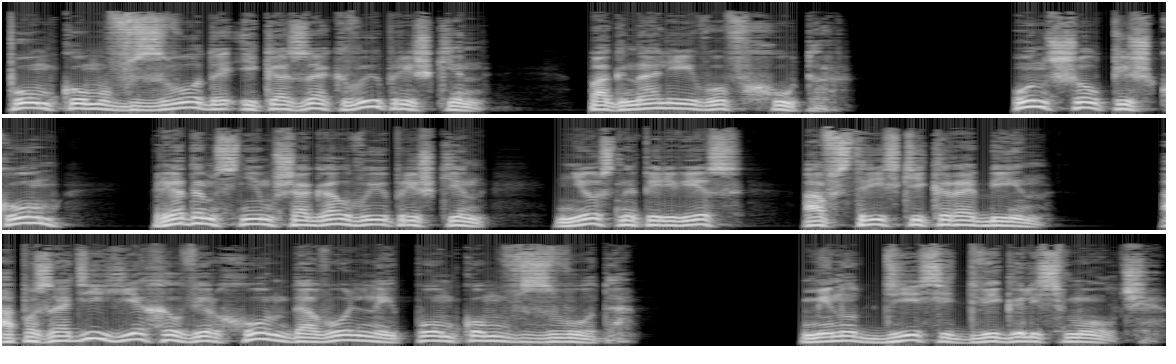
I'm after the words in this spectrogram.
Помком взвода и казак Выпряжкин погнали его в хутор. Он шел пешком, Рядом с ним шагал Выпряжкин, нес наперевес австрийский карабин, а позади ехал верхом довольный помком взвода. Минут десять двигались молча.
